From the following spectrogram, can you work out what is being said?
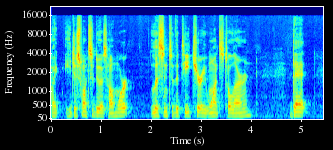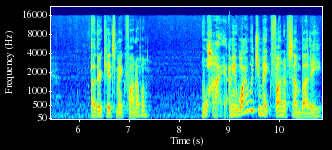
like he just wants to do his homework, listen to the teacher, he wants to learn, that other kids make fun of him? Why? I mean, why would you make fun of somebody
